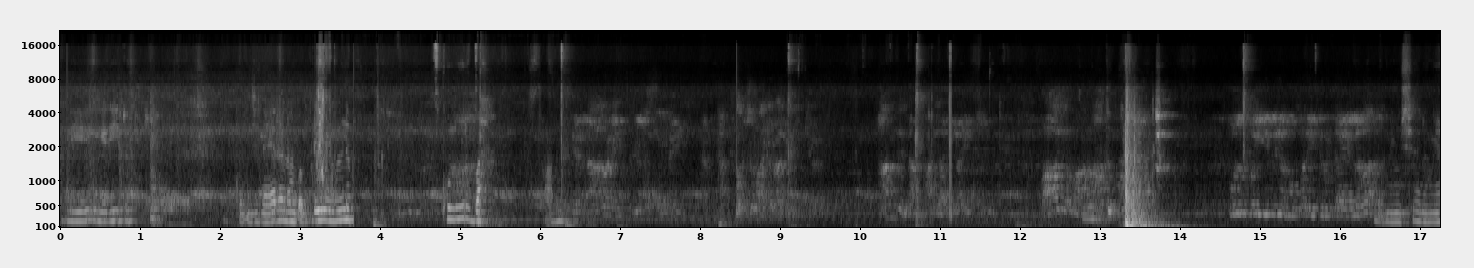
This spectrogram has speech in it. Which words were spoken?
அப்படியே ஏறிட்டோம் கொஞ்ச நேரம் நம்ம அப்படியே உள்ள குளிர்பா நிமிஷம் இருங்க.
